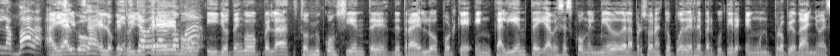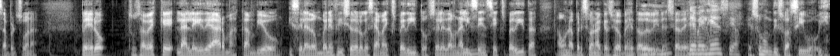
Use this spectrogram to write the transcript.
las balas. Hay algo O sea, en lo que tú y yo creemos y yo tengo, ¿verdad? Estoy muy consciente de traerlo porque en caliente y a veces con el miedo de la persona esto puede repercutir en un propio daño a esa persona. Pero tú sabes que la ley de armas cambió y se le da un beneficio de lo que se llama expedito, se le da una licencia expedita a una persona que sea objeto de Ujú, violencia de, de género. emergencia. Eso es un disuasivo bien.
